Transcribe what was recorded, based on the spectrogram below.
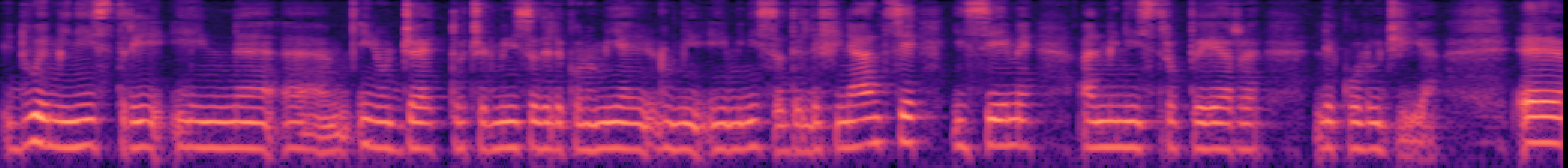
due ministri in, eh, in, oggetto, cioè il ministro dell'economia e il ministro delle finanze insieme al ministro per l'ecologia. Eh,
